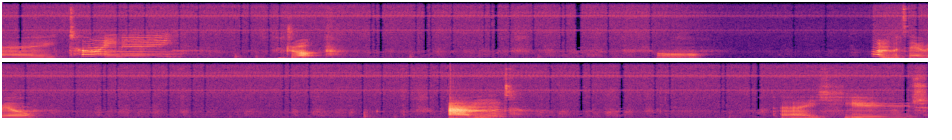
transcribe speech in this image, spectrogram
a tiny drop for one material and a huge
